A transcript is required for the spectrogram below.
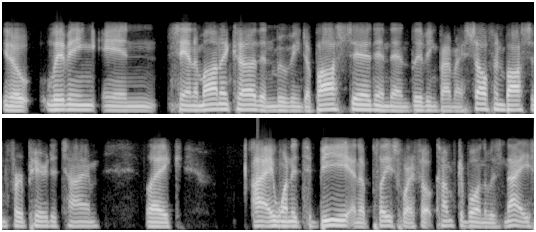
you know, living in Santa Monica, then moving to Boston, and then living by myself in Boston for a period of time. Like I wanted to be in a place where I felt comfortable and it was nice.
